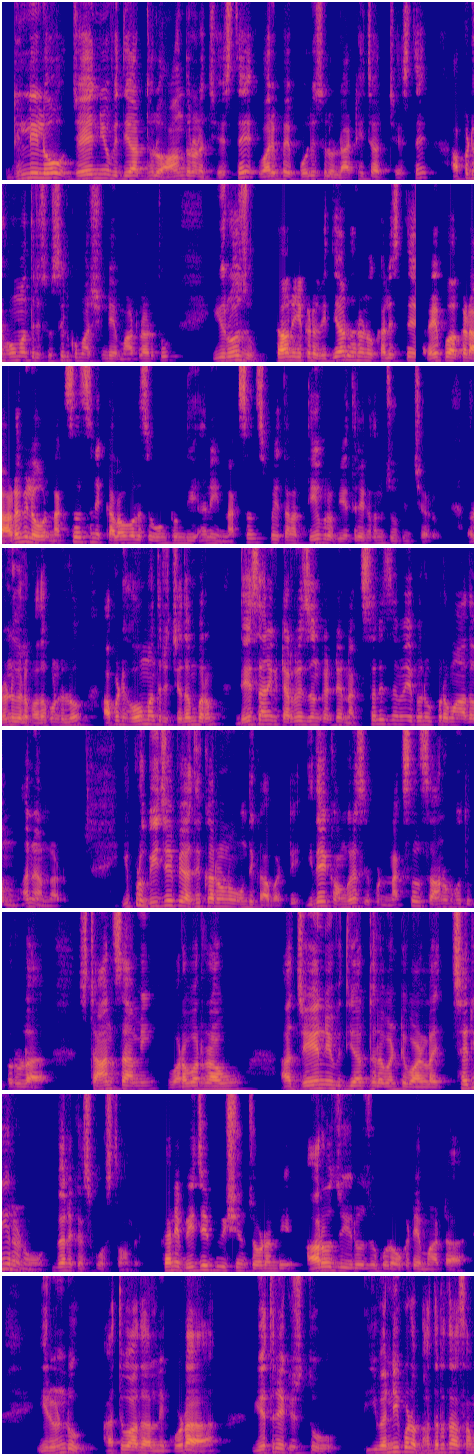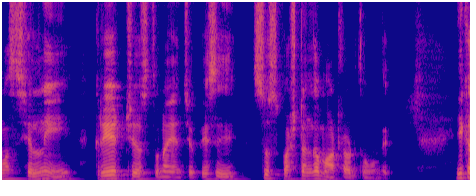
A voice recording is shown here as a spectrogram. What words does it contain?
ఢిల్లీలో జేఎన్యూ విద్యార్థులు ఆందోళన చేస్తే వారిపై పోలీసులు లాఠీచార్జ్ చేస్తే అప్పటి హోంమంత్రి సుశీల్ కుమార్ షిండే మాట్లాడుతూ ఈ రోజు తాను ఇక్కడ విద్యార్థులను కలిస్తే రేపు అక్కడ అడవిలో నక్సల్స్ని కలవవలసి ఉంటుంది అని నక్సల్స్ పై తన తీవ్ర వ్యతిరేకతను చూపించాడు. రెండు వేల పదకొండులో అప్పటి హోంమంత్రి చిదంబరం దేశానికి టెర్రరిజం కంటే నక్సలిజమే పెను ప్రమాదం అని అన్నాడు. ఇప్పుడు బీజేపీ అధికారంలో ఉంది కాబట్టి ఇదే కాంగ్రెస్ ఇప్పుడు నక్సల్ సానుభూతి పరుల స్టాన్సామి వరవర్రావు ఆ జేఎన్యూ విద్యార్థుల వంటి వాళ్ళ చర్యలను వెనకేసుకొస్తోంది కానీ బీజేపీ విషయం చూడండి ఆ రోజు ఈ రోజు కూడా ఒకటే మాట. ఈ రెండు అతివాదాలని కూడా వ్యతిరేకిస్తూ ఇవన్నీ కూడా భద్రతా సమస్యల్ని క్రియేట్ చేస్తున్నాయని చెప్పేసి సుస్పష్టంగా మాట్లాడుతూ ఉంది. ఇక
